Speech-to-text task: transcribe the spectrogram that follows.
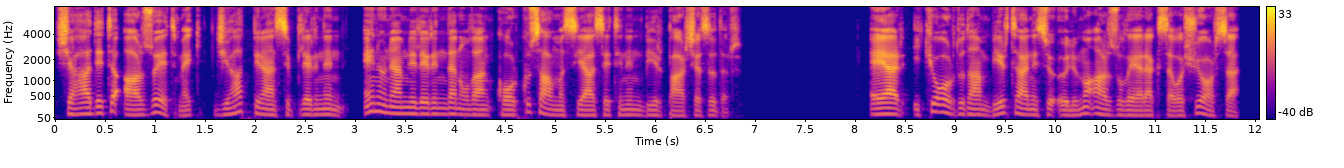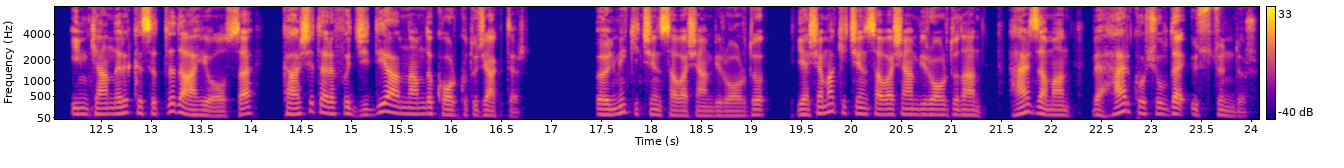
Şehadeti arzu etmek, cihat prensiplerinin en önemlilerinden olan korku salma siyasetinin bir parçasıdır. Eğer iki ordudan bir tanesi ölümü arzulayarak savaşıyorsa, imkanları kısıtlı dahi olsa, karşı tarafı ciddi anlamda korkutacaktır. Ölmek için savaşan bir ordu, yaşamak için savaşan bir ordudan her zaman ve her koşulda üstündür.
